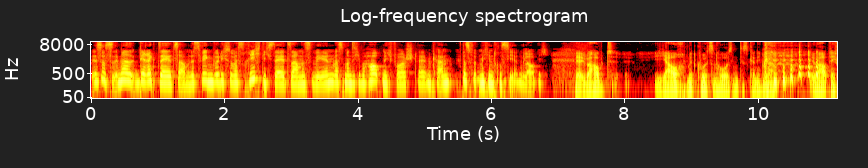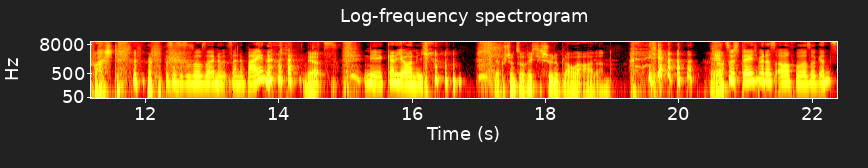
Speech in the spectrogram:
Ist es immer direkt seltsam. Deswegen würde ich sowas richtig Seltsames wählen, was man sich überhaupt nicht vorstellen kann. Das würde mich interessieren, glaube ich. Ja, überhaupt Jauch mit kurzen Hosen, das kann ich mir überhaupt nicht vorstellen. Das heißt, so seine, seine Beine. Ja. Das, nee, kann ich auch nicht. Der hat bestimmt so richtig schöne blaue Adern. So stelle ich mir das auch vor. So ganz,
